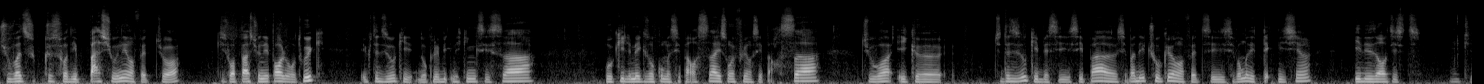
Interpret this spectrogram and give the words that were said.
tu vois que ce soit des passionnés en fait, tu vois, qu'ils soient passionnés par leur truc, et que tu te dises, ok, donc le beatmaking c'est ça, ok, les mecs ils ont commencé par ça, ils sont influencés par ça, tu vois, et que tu te dises, ok, ben c'est pas, c'est pas des chokers en fait, c'est vraiment des techniciens et des artistes. Ok.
